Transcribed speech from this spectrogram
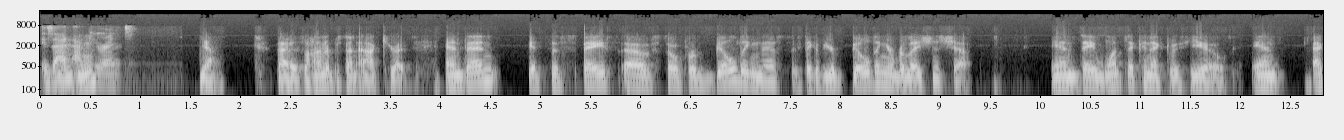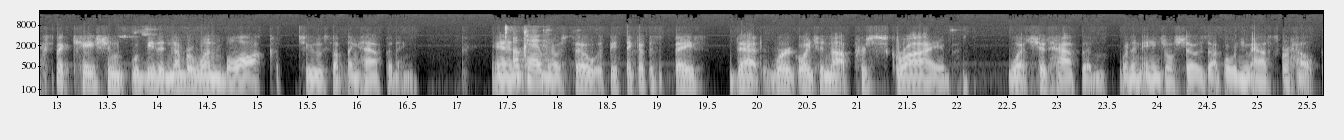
Is that Mhm. accurate? Yeah, that is 100% accurate. And then it's the space of, so for building this, if you think of you're building a relationship and they want to connect with you, and expectation would be the number one block to something happening. And, Okay. you know, so if we think of a space that we're going to not prescribe what should happen when an angel shows up or when you ask for help.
